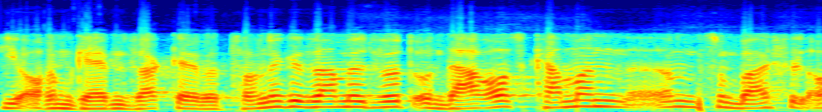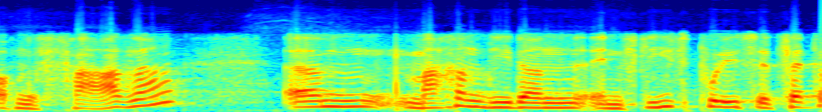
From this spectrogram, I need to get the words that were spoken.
die auch im gelben Sack, gelbe Tonne gesammelt wird. Und daraus kann man ähm, zum Beispiel auch eine Faser ähm, machen, die dann in Fließpullis etc.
